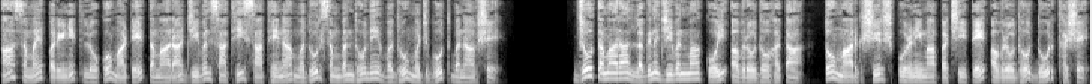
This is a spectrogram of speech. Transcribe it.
આ સમય પરિણિત લોકો માટે તમારા જીવનસાથી સાથેના મધુર સંબંધોને વધુ મજબૂત બનાવશે. જો તમારા લગ્ન જીવનમાં કોઈ અવરોધો હતા, તો માર્ગશીર્ષ પૂર્ણિમા પછી તે અવરોધો દૂર થશે.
